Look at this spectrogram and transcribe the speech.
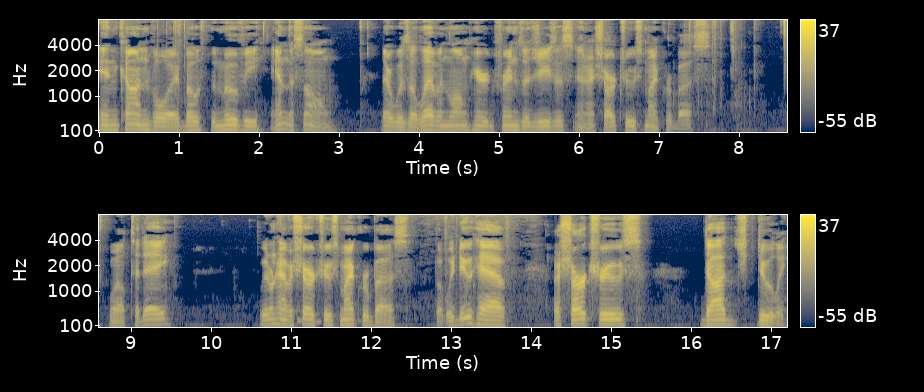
In Convoy, both the movie and the song, there was 11 long-haired friends of Jesus in a chartreuse microbus. Well, today we don't have a chartreuse microbus, but we do have a chartreuse Dodge Dually.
